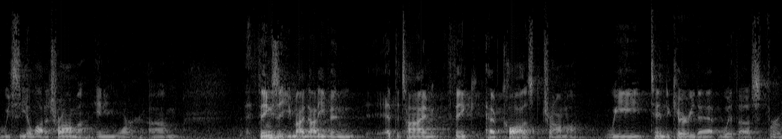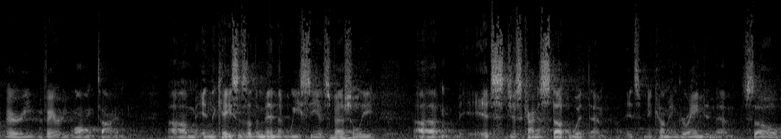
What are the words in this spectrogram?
we see a lot of trauma anymore. Um, things that you might not even at the time think have caused trauma. We tend to carry that with us for a very, very long time. Um, in the cases of the men that we see, especially, um, it's just kind of stuck with them. It's become ingrained in them. So,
